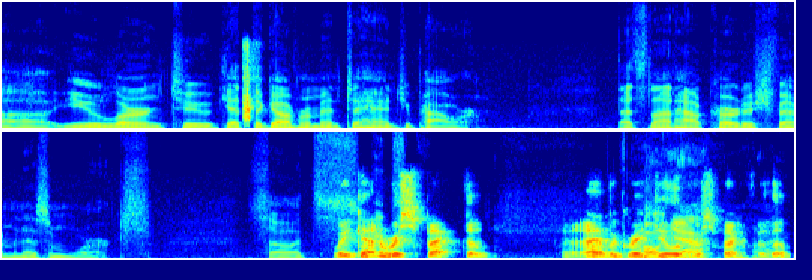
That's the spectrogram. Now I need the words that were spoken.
uh, you learn to get the government to hand you power. That's not how Kurdish feminism works. So it's well you got to respect them i have a great Oh, deal yeah. of respect for them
